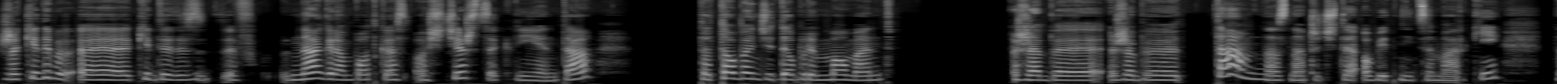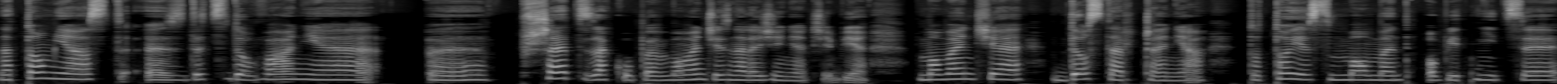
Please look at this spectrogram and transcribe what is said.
że kiedy, kiedy nagram podcast o ścieżce klienta, to to będzie dobry moment, żeby, żeby tam naznaczyć te obietnice marki. Natomiast zdecydowanie przed zakupem, w momencie znalezienia ciebie, w momencie dostarczenia, to to jest moment obietnicy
